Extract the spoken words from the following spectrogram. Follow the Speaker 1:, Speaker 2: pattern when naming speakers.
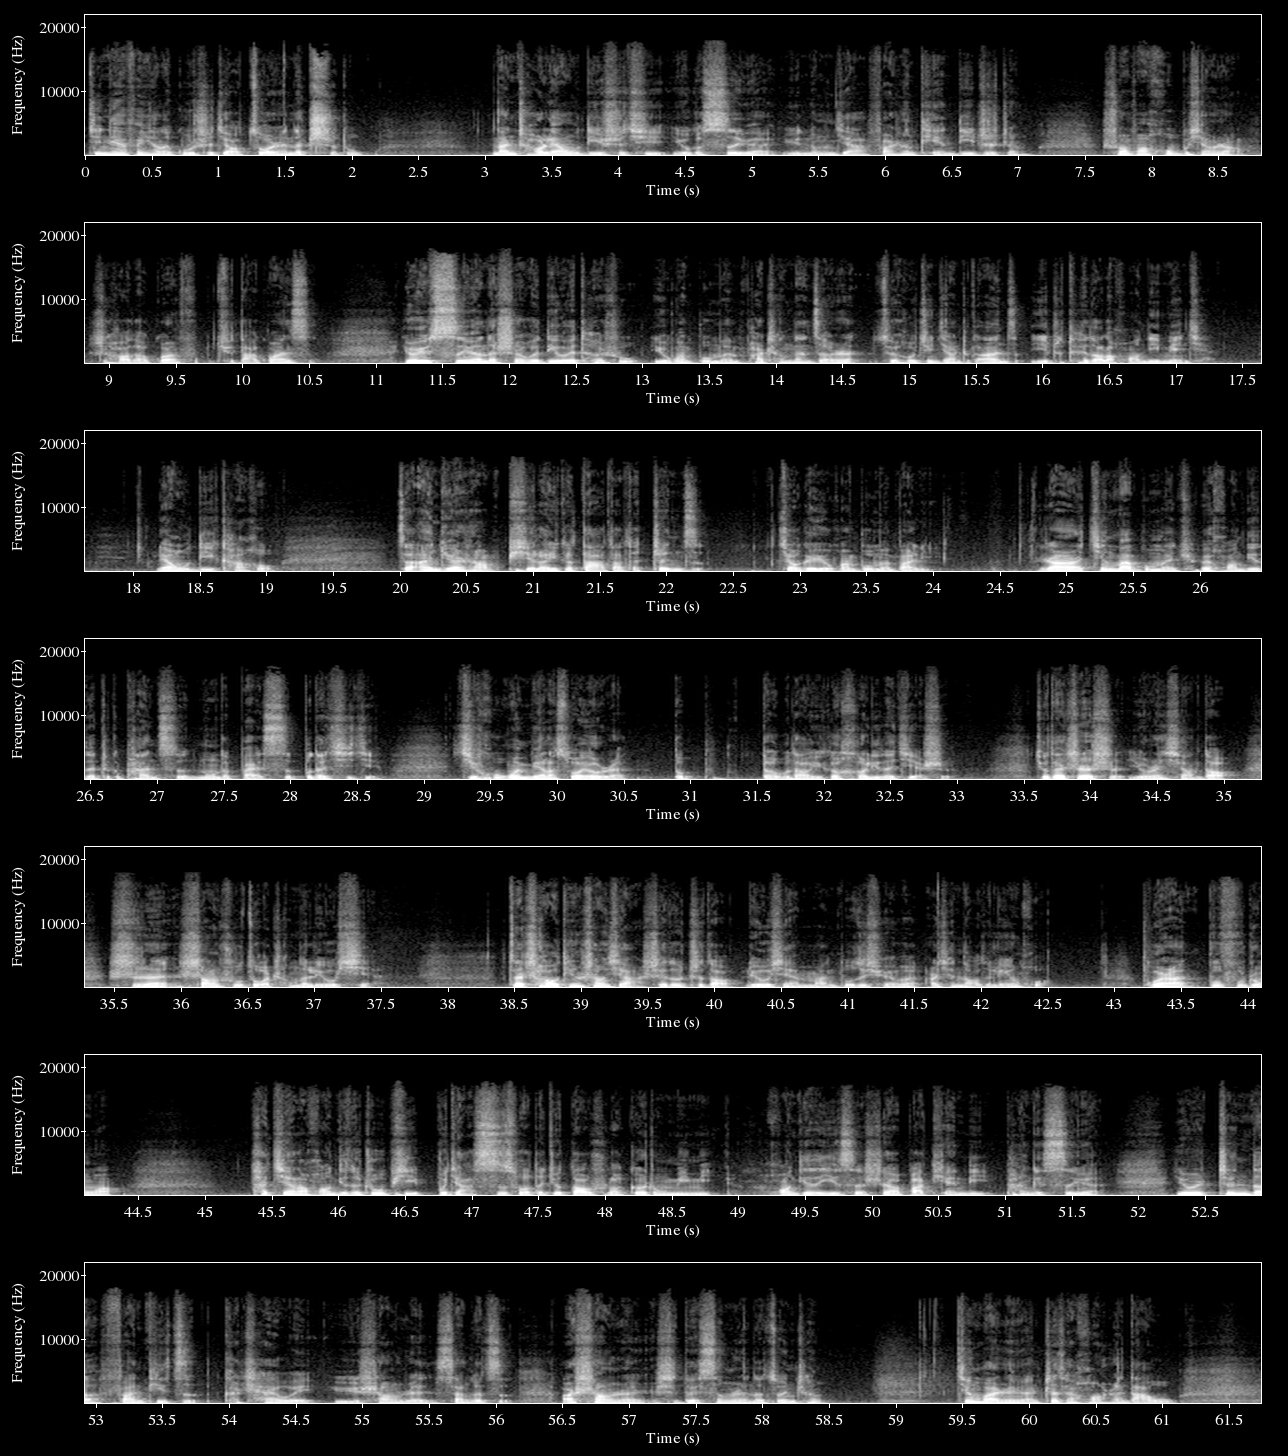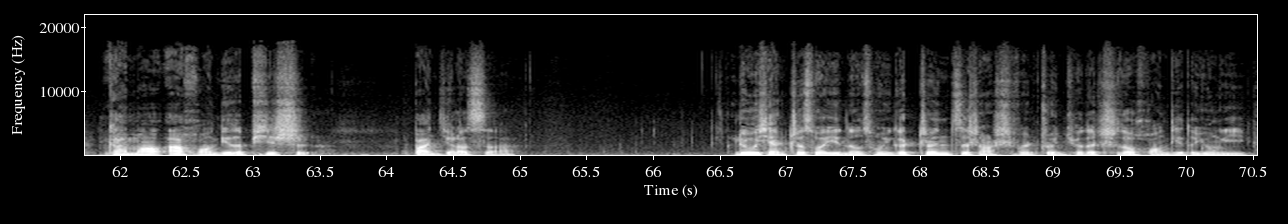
Speaker 1: 今天分享的故事叫《做人的尺度》。南朝梁武帝时期，有个寺院与农家发生田地之争，双方互不相让，只好到官府去打官司。由于寺院的社会地位特殊，有关部门怕承担责任，最后竟将这个案子一直推到了皇帝面前。梁武帝看后，在案卷上批了一个大大的“真”字，交给有关部门办理。然而，经办部门却被皇帝的这个判词弄得百思不得其解。几乎问遍了所有人，都得不到一个合理的解释。就在这时，有人想到时任尚书左丞的刘显，在朝廷上下，谁都知道刘显满肚子学问，而且脑子灵活。果然不负众望，他见了皇帝的朱批，不假思索的就道出了各种秘密。皇帝的意思是要把田地判给寺院，因为真的繁体字可拆为“与上人”三个字，而上人是对僧人的尊称。经办人员这才恍然大悟，赶忙按皇帝的批示办结了此案。刘显之所以能从一个“真”字上十分准确地吃透皇帝的用意，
